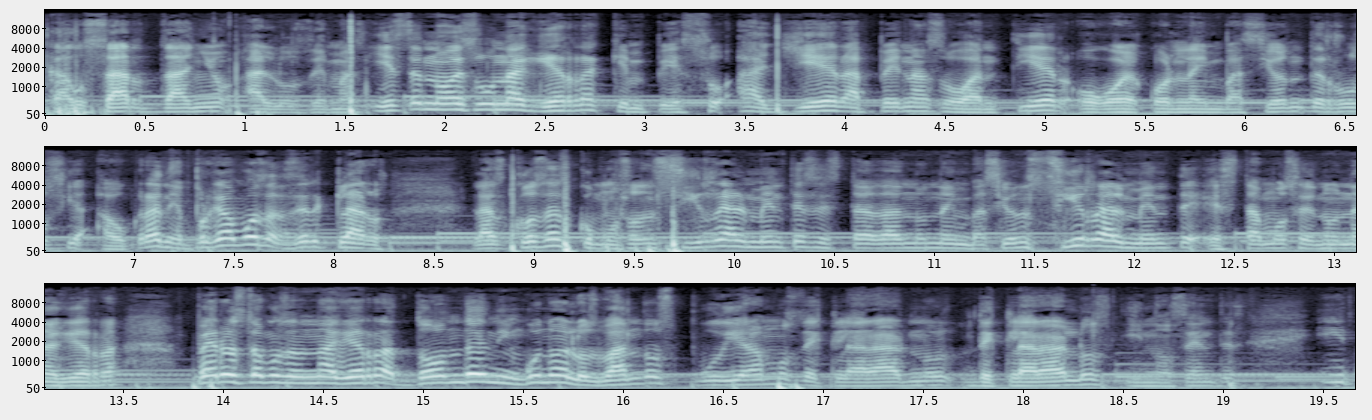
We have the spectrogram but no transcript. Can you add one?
causar daño a los demás. Y esta no es una guerra que empezó ayer apenas o antier o con la invasión de Rusia a Ucrania, porque vamos a ser claros, las cosas como son, si realmente se está dando una invasión, si realmente estamos en una guerra, pero estamos en una guerra donde ninguno de los bandos pudiéramos declararnos, declararlos inocentes y,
